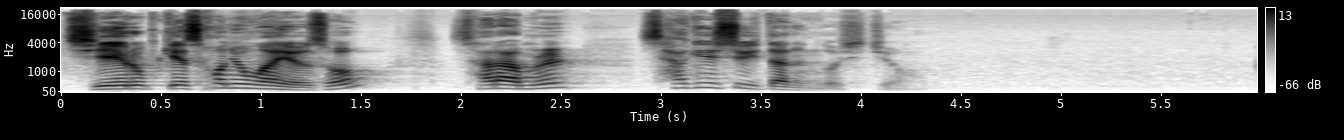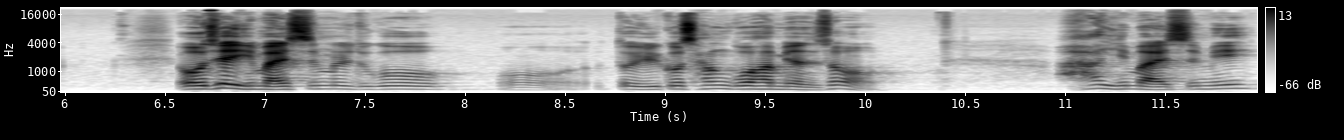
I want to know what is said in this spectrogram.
지혜롭게 선용하여서 사람을 사귈 수 있다는 것이죠. 어제 이 말씀을 두고 어, 또 읽고 상고하면서 아, 이 말씀이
